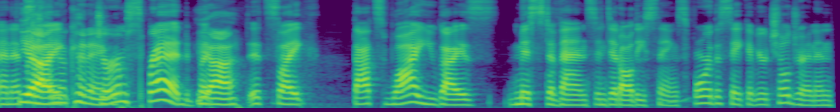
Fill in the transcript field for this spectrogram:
and it's yeah, like no kidding. germ spread but yeah. it's like that's why you guys missed events and did all these things for the sake of your children and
